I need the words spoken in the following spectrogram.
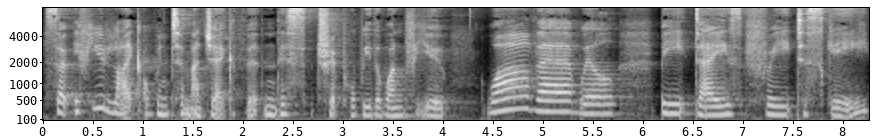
So, if you like winter magic, then this trip will be the one for you. While there will be days free to ski,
